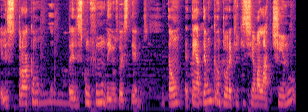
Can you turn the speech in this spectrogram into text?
Eles trocam, eles confundem os dois termos. Então, tem até um cantor aqui que se chama Latino,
